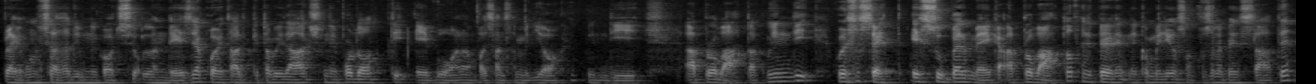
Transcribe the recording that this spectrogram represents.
perché è considerata di un negozio olandese, la qualità che trovi da action nei prodotti è buona, abbastanza mediocre, quindi approvata. Quindi questo set è super mega approvato, sapere nei commenti cosa ne pensate.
